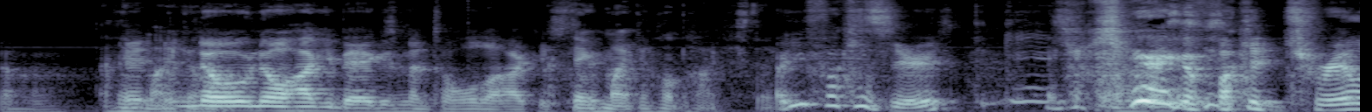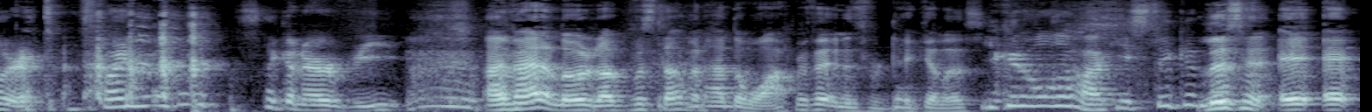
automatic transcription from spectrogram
no, I think It- mine can no, no hockey bag is meant to hold a hockey I stick. think Mike can hold a hockey stick. Are you fucking serious? You're carrying a fucking trailer at that point. it's like an RV. I've had it loaded up with stuff and had to walk with it, and it's ridiculous. You can hold a hockey stick in Listen, it, it,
